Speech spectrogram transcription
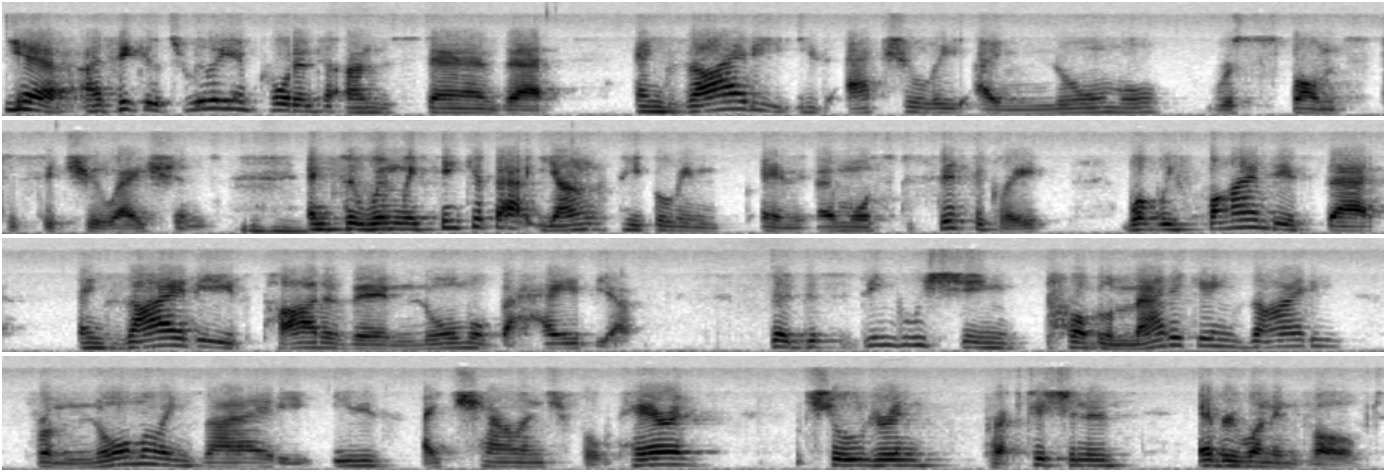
Yeah, I think it's really important to understand that anxiety is actually a normal response to situations. Mm-hmm. And so when we think about young people in, and more specifically, what we find is that anxiety is part of their normal behavior. So distinguishing problematic anxiety from normal anxiety is a challenge for parents, children, practitioners, everyone involved.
